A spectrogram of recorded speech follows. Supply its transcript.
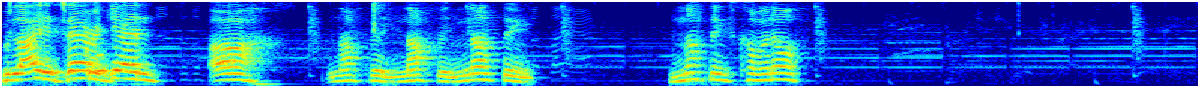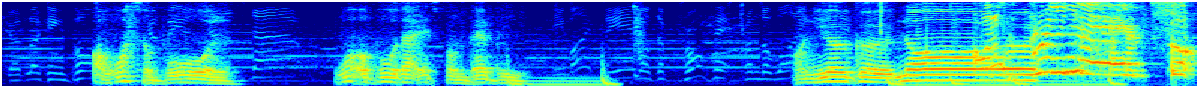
Boulaya is there again. Ah, nothing, nothing, nothing. Nothing's coming off. Oh, what a ball. What a ball that is from Bebou. On Yogo. No. Oh, brilliant!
